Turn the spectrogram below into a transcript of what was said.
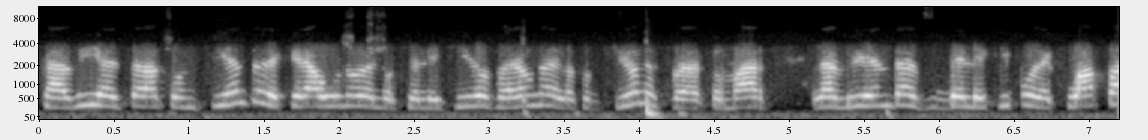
sabía, estaba consciente de que era uno de los elegidos, era una de las opciones para tomar las riendas del equipo de Cuapa.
